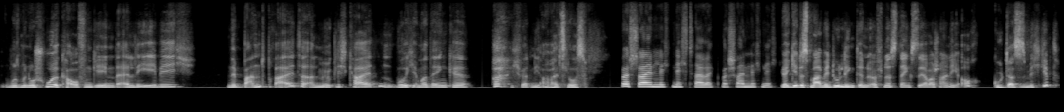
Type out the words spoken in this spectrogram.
muss mir nur Schuhe kaufen gehen. Da erlebe ich eine Bandbreite an Möglichkeiten, wo ich immer denke, ach, ich werde nie arbeitslos. Wahrscheinlich nicht, Tarek, wahrscheinlich nicht. Ja, jedes Mal, wenn du LinkedIn öffnest, denkst du ja wahrscheinlich auch, gut, dass es mich gibt.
